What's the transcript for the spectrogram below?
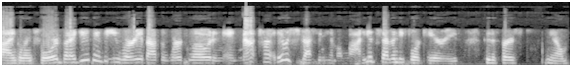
uh, and going forward. But I do think that you worry about the workload and, and not trying. They were stressing him a lot. He had 74 carries through the first, you know,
